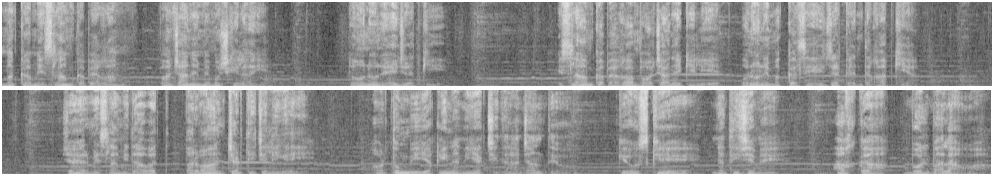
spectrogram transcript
मक्का में इस्लाम का पैगाम पहुँचाने में मुश्किल आई तो उन्होंने हिजरत की। इस्लाम का पैगाम पहुँचाने के लिए उन्होंने मक्का से हिजरत का इंतखब किया। शहर में इस्लामी दावत परवान चढ़ती चली गई, और तुम भी यकीनन ये अच्छी तरह जानते हो। कि उसके नतीजे में हक का बोलबाला हुआ।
